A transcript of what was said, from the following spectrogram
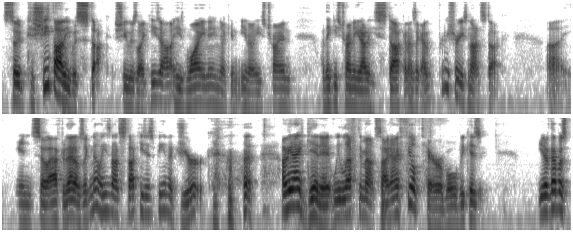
so because she thought he was stuck. She was like, he's out, he's whining. I can, you know, he's trying. I think he's trying to get out. He's stuck, and I was like, I'm pretty sure he's not stuck. Uh, and so after that, I was like, no, he's not stuck. He's just being a jerk. I mean, I get it. We left him outside, and I feel terrible because, you know, that was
